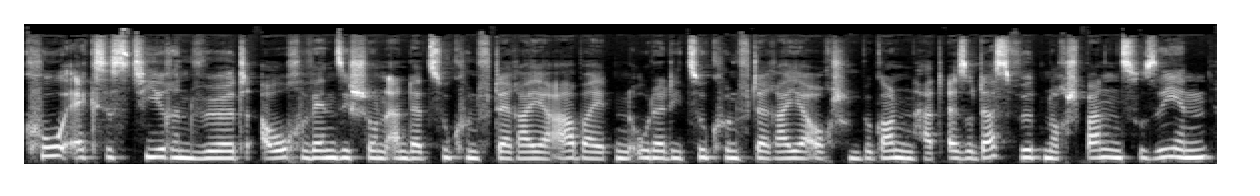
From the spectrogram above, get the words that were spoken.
koexistieren wird, auch wenn sie schon an der Zukunft der Reihe arbeiten oder die Zukunft der Reihe auch schon begonnen hat. Also das wird noch spannend zu sehen,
